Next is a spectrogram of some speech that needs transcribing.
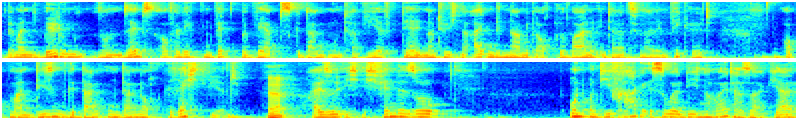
wenn man die Bildung so einem selbst auferlegten Wettbewerbsgedanken unterwirft, der natürlich eine Eigendynamik auch global und international entwickelt, ob man diesem Gedanken dann noch gerecht wird. Ja. Also ich, ich finde so, und, und die Frage ist sogar, die ich noch weiter sage, ja,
